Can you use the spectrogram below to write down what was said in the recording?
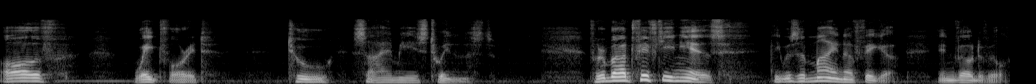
of, wait for it, two Siamese twins. For about 15 years, he was a minor figure in vaudeville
